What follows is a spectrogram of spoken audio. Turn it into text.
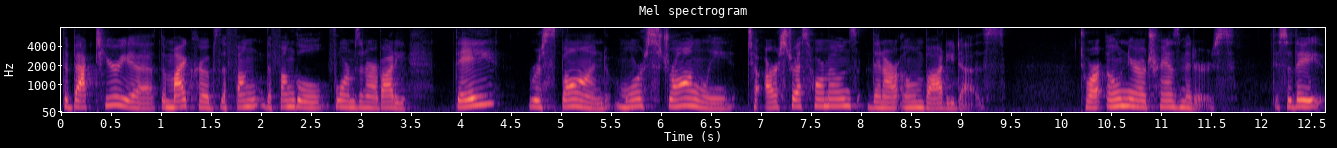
the bacteria, the microbes, the, fung- the fungal forms in our body, they respond more strongly to our stress hormones than our own body does, to our own neurotransmitters. So they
